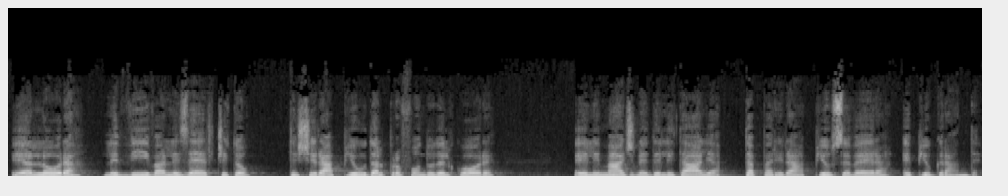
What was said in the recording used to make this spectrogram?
E allora l'evviva all'esercito t'escirà più dal profondo del cuore e l'immagine dell'Italia t'apparirà più severa e più grande.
